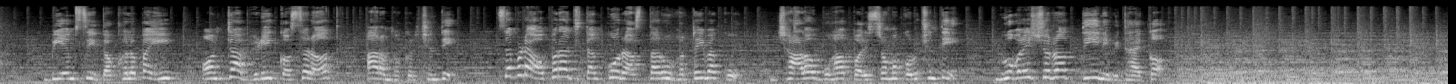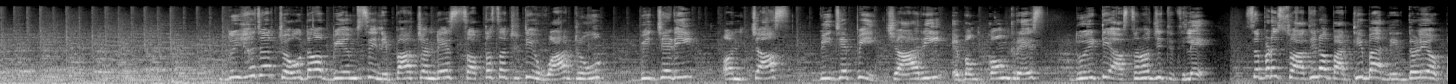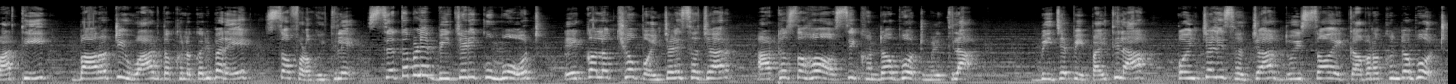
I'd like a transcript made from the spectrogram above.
ବିଏମ୍ସି ଦଖଲ ପାଇଁ ଅଣ୍ଟା ଭିଡ଼ି କସରତ ଆରମ୍ଭ କରିଛନ୍ତି। ସେପଟେ ଅପରାଜିତାଙ୍କୁ ରାସ୍ତାରୁ ହଟାଇବାକୁ ଝାଳ ବୁହା ପରିଶ୍ରମ କରୁଛନ୍ତି ଭୁବନେଶ୍ୱରର ତିନି ବିଧାୟକ। ଦୁଇହଜାର ଚଉଦ ବିଏମ୍ସି ନିର୍ବାଚନରେ ସତଷଠିଟି ୱାର୍ଡରୁ ବିଜେଡି ଅଣଚାଶ ବିଜେପି ଚାରି ଏବଂ କଂଗ୍ରେସ ଦୁଇଟି ଆସନ ଜିତିଥିଲେ ସେପଟେ ସ୍ୱାଧୀନ ପ୍ରାର୍ଥୀ ବା ନିର୍ଦ୍ଦଳୀୟ ପ୍ରାର୍ଥୀ ବାରଟି ୱାର୍ଡ ଦଖଲ କରିବାରେ ସଫଳ ହୋଇଥିଲେ। ସେତେବେଳେ ବିଜେଡିକୁ ମୋଟ ଏକ ଲକ୍ଷ ପଇଁଚାଳିଶ ହଜାର ଆଠଶହ ଅଶୀ ଖଣ୍ଡ ଭୋଟ ମିଳିଥିଲା। ବିଜେପି ପାଇଥିଲା ପଇଁଚାଳିଶ ହଜାର ଦୁଇଶହ ଏକାବନ ଖଣ୍ଡ ଭୋଟ।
